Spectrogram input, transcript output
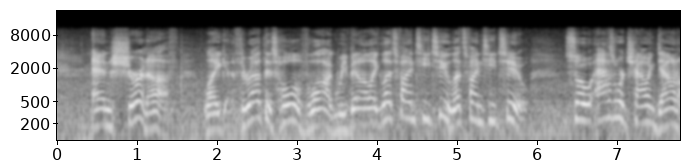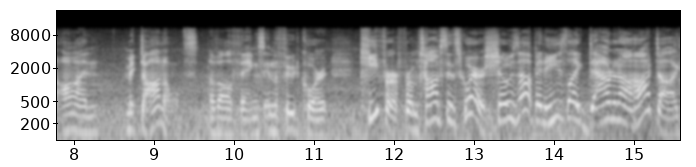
and sure enough, like throughout this whole vlog, we've been all like, let's find T2, let's find T2. So as we're chowing down on McDonald's, of all things, in the food court, Keifer from Thompson Square shows up and he's like down in a hot dog.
